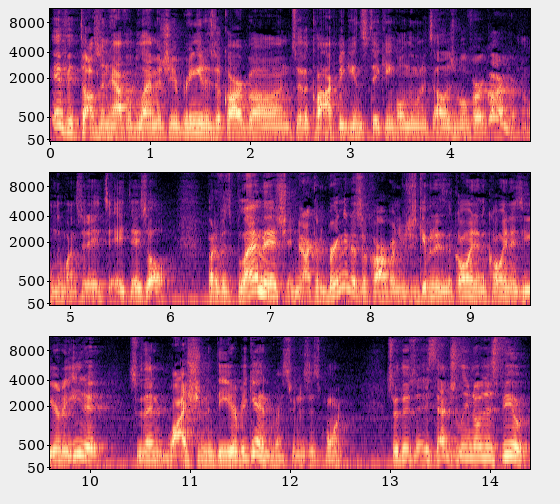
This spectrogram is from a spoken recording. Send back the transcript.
If it doesn't have a blemish, you bring it as a korban, so the clock begins ticking only when it's eligible for a korban, only once it's eight, days old. But if it's blemish and you're not going to bring it as a korban, you're just giving it to the Kohen, and the Kohen has a year to eat it, so then why shouldn't the year begin as soon as it's born? So there's essentially no dispute.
